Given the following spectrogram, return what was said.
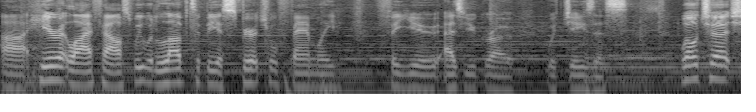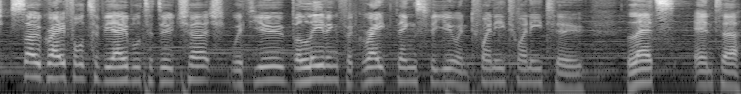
uh, here at Lifehouse? We would love to be a spiritual family for you as you grow with Jesus. Well, church, so grateful to be able to do church with you, believing for great things for you in 2022. Let's enter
